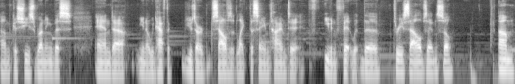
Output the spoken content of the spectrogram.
because um, she's running this, and uh, you know we'd have to use our salves at like the same time to even fit with the three salves in. So um,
